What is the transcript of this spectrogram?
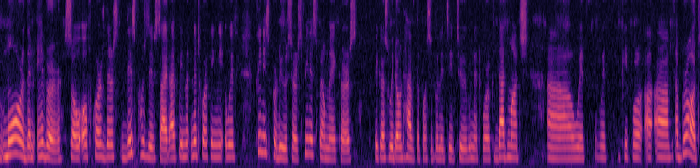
more than ever. So of course there's this positive side. I've been networking with Finnish producers, Finnish filmmakers, because we don't have the possibility to network that much uh, with with people uh, uh, abroad.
